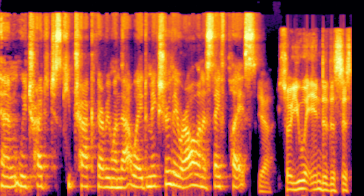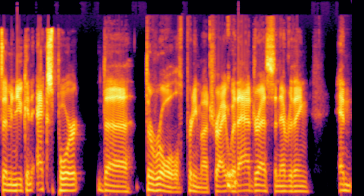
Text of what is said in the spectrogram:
and we tried to just keep track of everyone that way to make sure they were all in a safe place. Yeah. So you went into the system and you can export the the roll pretty much, right? Mm-hmm. With address and everything and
